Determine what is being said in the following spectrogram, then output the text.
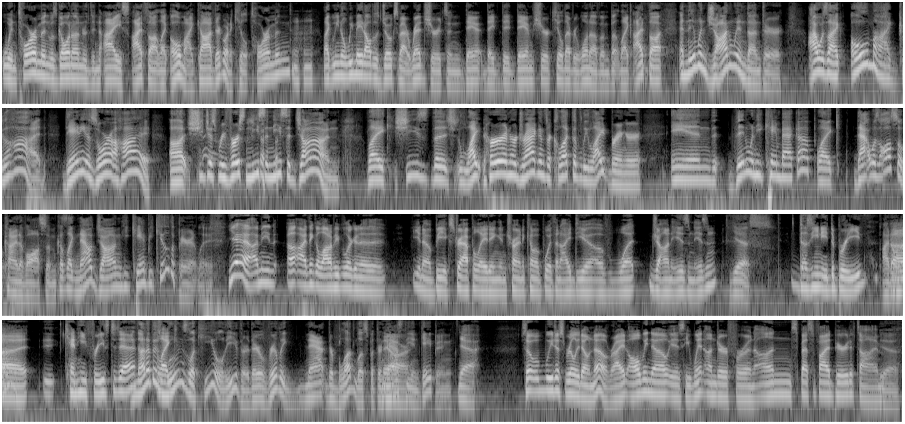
When Tormund was going under the ice, I thought like, "Oh my god, they're going to kill Tormund." Mm-hmm. Like we know we made all those jokes about red shirts, and da- they did damn sure killed every one of them. But like I thought, and then when Jon went under, I was like, "Oh my god, Danny Azor Ahai." Uh, she just reversed Nissa Nissa Jon. Like she's the sh- light. Her and her dragons are collectively Lightbringer. And then when he came back up, like that was also kind of awesome because like now Jon he can't be killed apparently. Yeah, I mean, uh, I think a lot of people are going to, you know, be extrapolating and trying to come up with an idea of what Jon is and isn't. Yes. Does he need to breathe? I don't know. uh, Can he freeze to death? None of his like, wounds look healed either. They're really nat. They're bloodless, but they're They nasty are. and gaping. Yeah. So we just really don't know, right? All we know is he went under for an unspecified period of time. Yeah.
